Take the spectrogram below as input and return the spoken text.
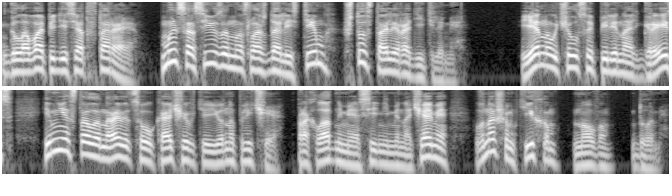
Глава 52. Мы со Сьюзан наслаждались тем, что стали родителями. Я научился пеленать Грейс, и мне стало нравиться укачивать ее на плече прохладными осенними ночами в нашем тихом новом доме.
